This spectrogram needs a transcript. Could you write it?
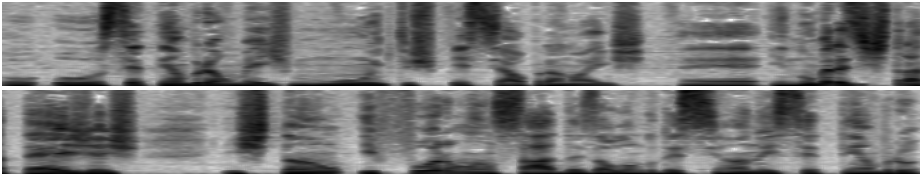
O, o, setembro é um mês muito especial para nós. É, inúmeras estratégias estão e foram lançadas ao longo desse ano e setembro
